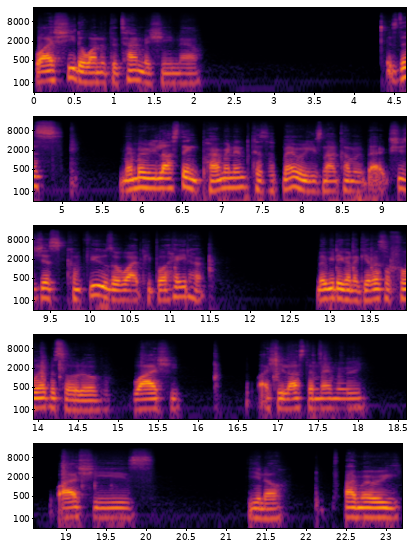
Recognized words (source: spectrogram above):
Why is she the one with the time machine now? Is this memory loss thing permanent? Because her memory is not coming back. She's just confused of why people hate her. Maybe they're gonna give us a full episode of why she why she lost her memory, why she's you know, primary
